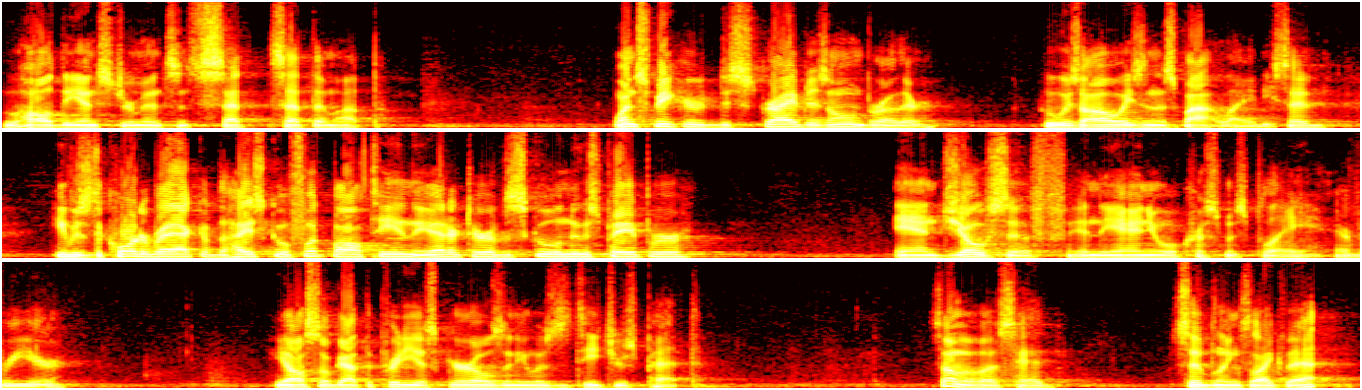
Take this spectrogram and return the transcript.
who hauled the instruments and set, set them up. One speaker described his own brother, who was always in the spotlight. He said he was the quarterback of the high school football team, the editor of the school newspaper, and Joseph in the annual Christmas play every year. He also got the prettiest girls, and he was the teacher's pet. Some of us had siblings like that.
